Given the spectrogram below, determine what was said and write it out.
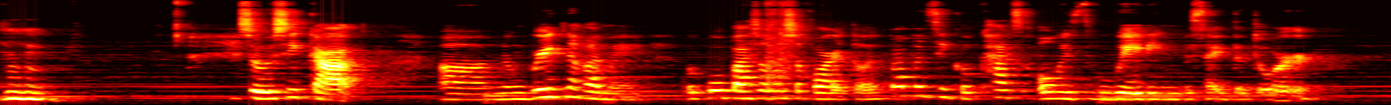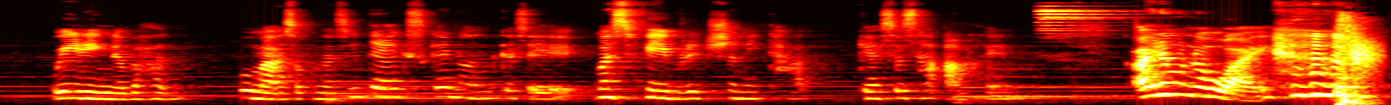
so si Kat, um, nung break na kami, pag pupasok ko sa kwarto, papansin ko, Kat's always waiting beside the door. Waiting na baka pumasok na si Dex, ganun, kasi mas favorite siya ni Kat kesa sa akin. I don't know why.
